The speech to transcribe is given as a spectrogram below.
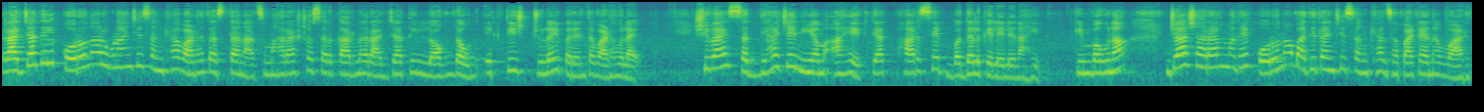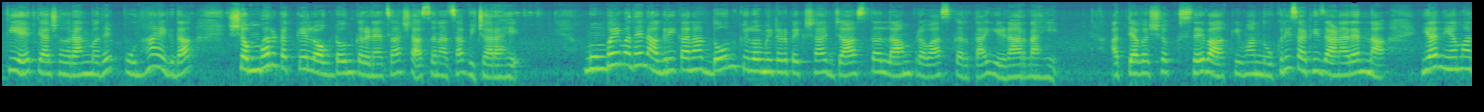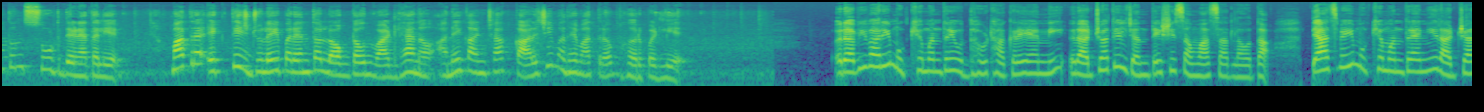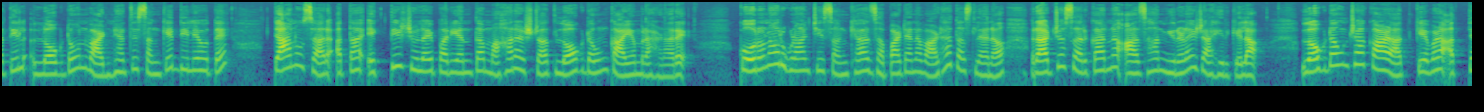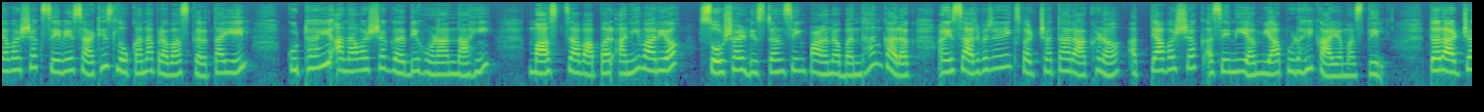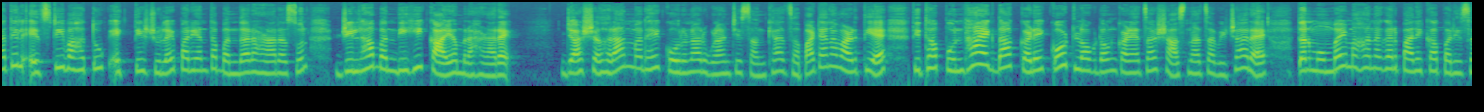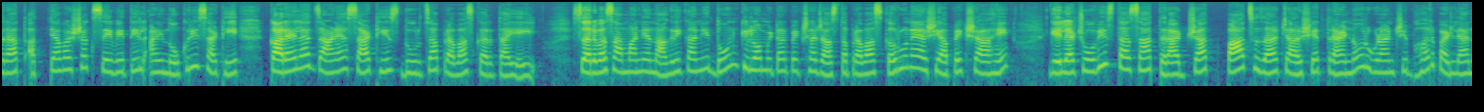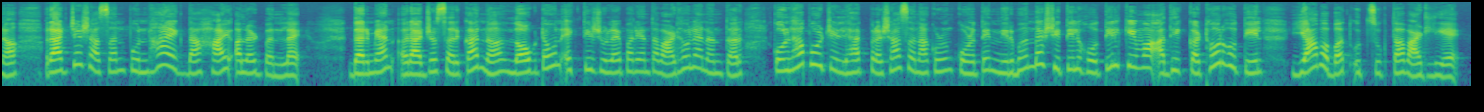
राज्यातील कोरोना रुग्णांची संख्या वाढत असतानाच महाराष्ट्र सरकारनं राज्यातील लॉकडाऊन एकतीस जुलैपर्यंत वाढवलाय. शिवाय सध्या जे नियम आहेत त्यात फारसे बदल केलेले नाहीत. किंबहुना ज्या शहरांमध्ये कोरोना बाधितांची संख्या झपाट्यानं वाढतीये त्या शहरांमध्ये पुन्हा एकदा शंभर टक्के लॉकडाऊन करण्याचा शासनाचा विचार आहे. मुंबईमध्ये नागरिकांना दोन किलोमीटरपेक्षा जास्त लांब प्रवास करता येणार नाही. अत्यावश्यक सेवा किंवा नोकरीसाठी जाणाऱ्यांना या नियमातून सूट देण्यात आली आहे. मात्र एकतीस जुलैपर्यंत लॉकडाऊन वाढल्यानं अनेकांच्या काळजीमध्ये मात्र भर पडली आहे. रविवारी मुख्यमंत्री उद्धव ठाकरे यांनी राज्यातील जनतेशी संवाद साधला होता. त्याचवेळी मुख्यमंत्र्यांनी राज्यातील लॉकडाऊन वाढण्याचे संकेत दिले होते. त्यानुसार आता एकतीस जुलैपर्यंत महाराष्ट्रात लॉकडाऊन कायम राहणार आहे. कोरोना रुग्णांची संख्या झपाट्यानं वाढत असल्यानं राज्य सरकारनं आज हा निर्णय जाहीर केला. लॉकडाऊनच्या काळात केवळ अत्यावश्यक सेवेसाठीच लोकांना प्रवास करता येईल. कुठंही अनावश्यक गर्दी होणार नाही. मास्कचा वापर अनिवार्य. सोशल डिस्टन्सिंग पाळणं बंधनकारक आणि सार्वजनिक स्वच्छता राखणं अत्यावश्यक असे नियम यापुढेही कायम असतील. तर राज्यातील एस टी वाहतूक एकतीस जुलैपर्यंत बंद राहणार असून जिल्हा बंदीही कायम राहणार आहे. ज्या शहरांमध्ये कोरोना रुग्णांची संख्या झपाट्यानं वाढतीये तिथं पुन्हा एकदा कडेकोट लॉकडाऊन करण्याचा शासनाचा विचार आहे. तर मुंबई महानगरपालिका परिसरात अत्यावश्यक सेवेतील आणि नोकरीसाठी कार्यालयात जाण्यासाठीच दूरचा प्रवास करता येईल. सर्वसामान्य नागरिकांनी दोन किलोमीटरपेक्षा जास्त प्रवास करू नये अशी अपेक्षा आहे. गेल्या चोवीस तासात राज्यात पाच हजार चारशे त्र्याण्णव रुग्णांची भर पडल्यानं राज्य शासन पुन्हा एकदा हाय अलर्ट बनलंय. दरम्यान राज्य सरकारनं लॉकडाऊन एकतीस जुलैपर्यंत वाढवल्यानंतर कोल्हापूर जिल्ह्यात प्रशासनाकडून कोणते निर्बंध शिथिल होतील किंवा अधिक कठोर होतील याबाबत उत्सुकता वाढली आहे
